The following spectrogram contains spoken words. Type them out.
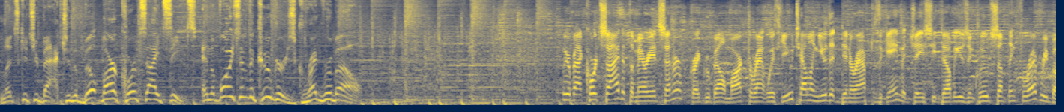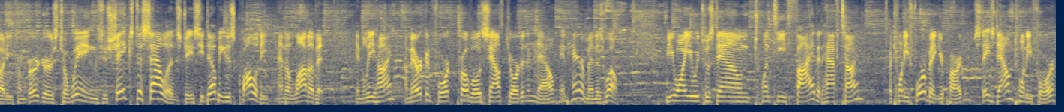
Let's get you back to the Built Bar courtside seats and the voice of the Cougars, Greg Wrubell. We are back courtside at the Marriott Center. Greg Wrubell, Mark Durrant with you, telling you that dinner after the game at JCW's includes something for everybody, from burgers to wings, shakes to salads. JCW's quality and a lot of it. In Lehi, American Fork, Provo, South Jordan, and now in Herriman as well. BYU, which was down 25 at halftime, or 24, beg your pardon, stays down 24.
